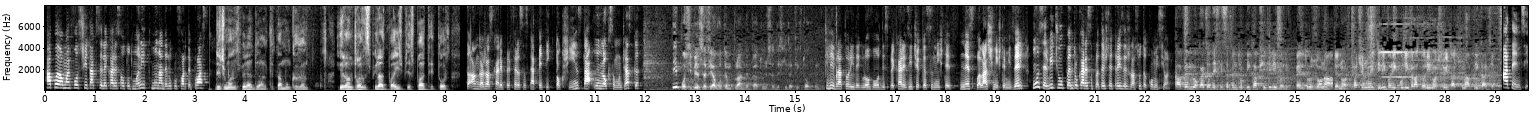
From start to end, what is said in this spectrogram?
Apoi au mai fost și taxele care s-au tot mărit, mâna de lucru foarte proastă. Deci m-am speriat de atâta muncă. Eram transpirat pe aici, pe spate, tot. Angajați care preferă să stea pe TikTok și Insta în loc să muncească E posibil să fie avut în plan de pe atunci să deschidă TikTok-ul? și livratorii de Glovo, despre care zice că sunt niște nespălați și niște mizeri, un serviciu pentru care se plătește 30% comision. Avem locația deschisă pentru pick-up și delivery, pentru zona de nord. Facem noi delivery cu livratorii noștri. Uitați, sună aplicația. Atenție!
